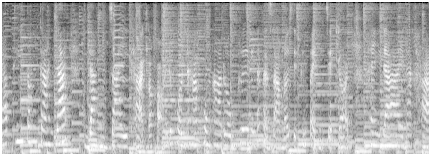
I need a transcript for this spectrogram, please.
ลัพธ์ที่ต้องการได้ดังใจค่ะ ก็ขอให้ทุกคนนะคะ คงอารมณ์คลื่นนี้ตั้งแต่ 310 ขึ้นไปถึง 700 ให้ได้นะคะ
